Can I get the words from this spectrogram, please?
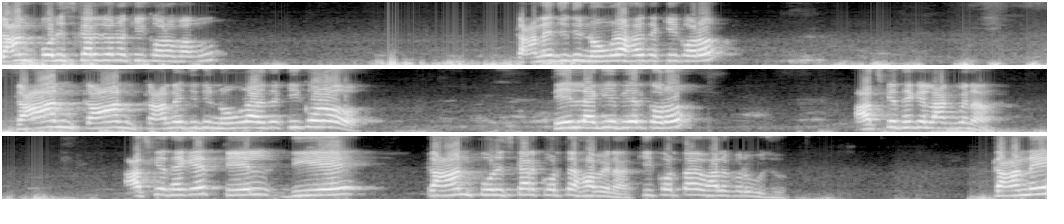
কান পরিষ্কারের জন্য কি করো বাবু? কানে যদি নোংরা হয় তো কি করো? কান কান, কানে যদি নোংরা হয় তো কি করো? তেল লাগিয়ে বের করো। আজকে থেকে লাগবে না। আজকে থেকে তেল দিয়ে কান পরিষ্কার করতে হবে না। কি করতে হবে ভালো করে বুঝো। কানে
